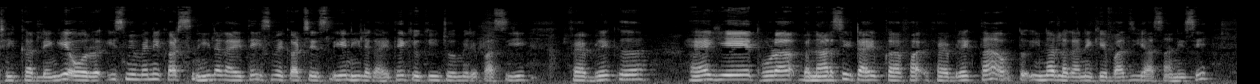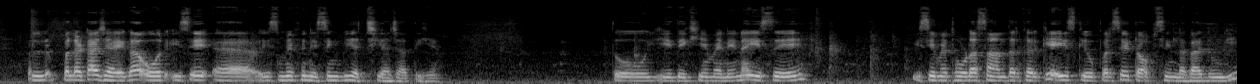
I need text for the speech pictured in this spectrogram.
ठीक कर लेंगे। और इसमें मैंने कट्स नहीं लगाए थे, इसमें कट्स इसलिए नहीं लगाए थे क्योंकि जो मेरे पास ये फैब्रिक है ये थोड़ा बनारसी टाइप का फैब्रिक था तो इनर लगाने के बाद ये आसानी से पलटा जाएगा और इसे इसमें फिनिशिंग भी अच्छी आ जाती है। तो ये देखिए मैंने ना इसे इसे मैं थोड़ा सा अंदर करके इसके ऊपर से टॉप सीन लगा दूँगी।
